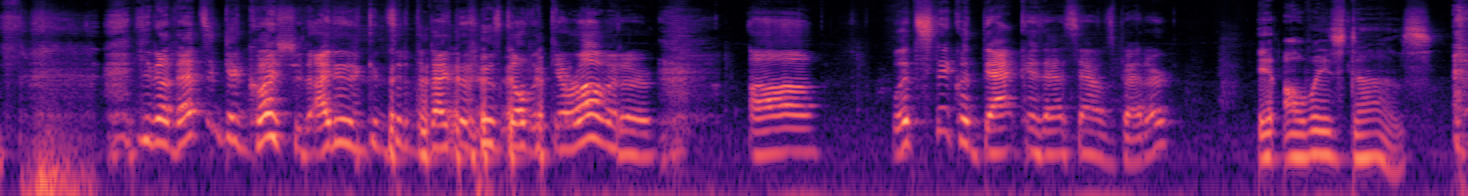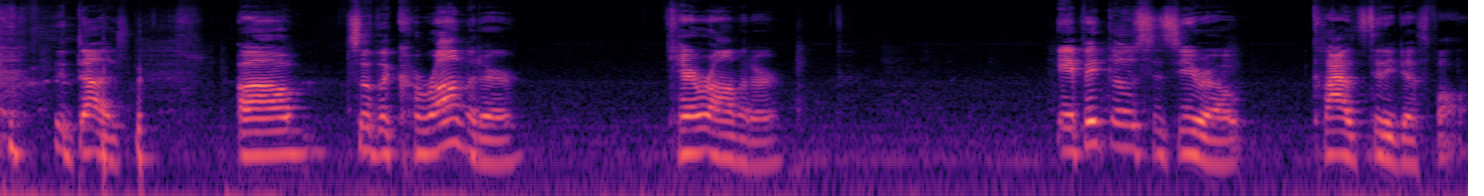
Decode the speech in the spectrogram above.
You know, that's a good question. I didn't consider the fact that it was called the carometer. Uh, let's stick with that because that sounds better. It always does. It does. um, so the carometer, carometer, if it goes to zero, Cloud City does fall.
